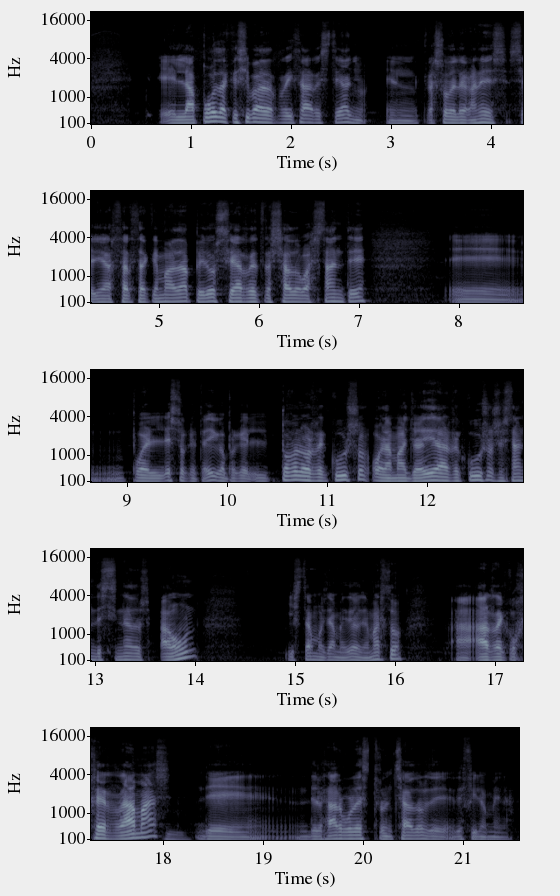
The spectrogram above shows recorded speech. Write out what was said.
la poda que se iba a realizar este año, en el caso de Leganés, sería zarza quemada, pero se ha retrasado bastante eh, por eso que te digo, porque todos los recursos, o la mayoría de los recursos, están destinados aún, y estamos ya a mediados de marzo, a, recoger ramas mm. de, los árboles tronchados de, Filomena.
